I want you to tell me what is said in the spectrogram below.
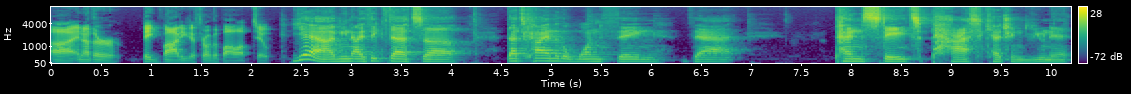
uh, another big body to throw the ball up to. Yeah, I mean, I think that's uh, that's kind of the one thing that Penn State's pass catching unit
